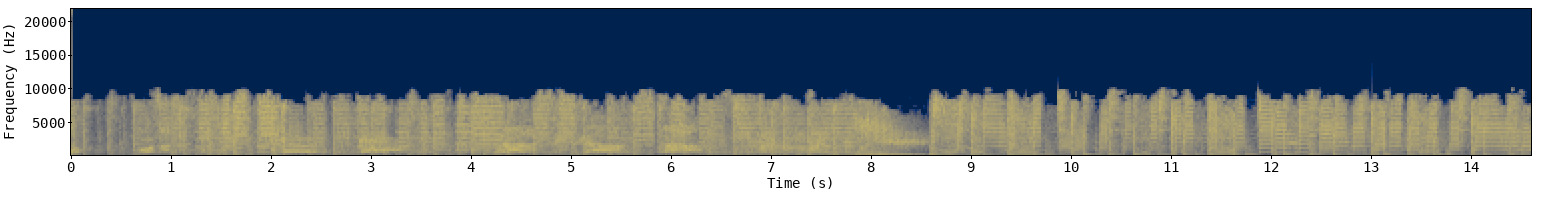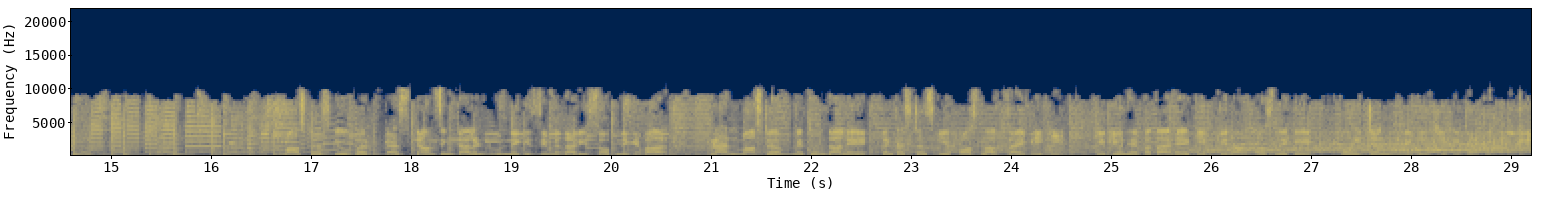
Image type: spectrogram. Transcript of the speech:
मास्टर्स के ऊपर बेस्ट डांसिंग टैलेंट ढूँढने की ज़िम्मेदारी सौंपने के बाद ग्रैंड मास्टर मिथुन दा ने कंटेस्टेंट्स की हौसला अफजाई भी की, क्योंकि उन्हें पता है कि बिना हौसले के कोई जंग नहीं जीती जाती।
